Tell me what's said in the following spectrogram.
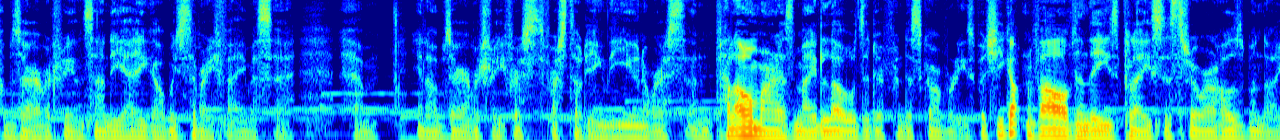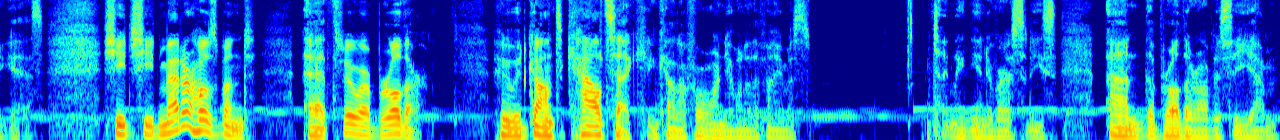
Observatory in San Diego, which is a very famous, uh, um, you know, observatory for for studying the universe. And Palomar has made loads of different discoveries, but she got involved in these places through her husband, I guess. She'd she'd met her husband uh, through her brother, who had gone to Caltech in California, one of the famous technical universities. And the brother obviously um,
